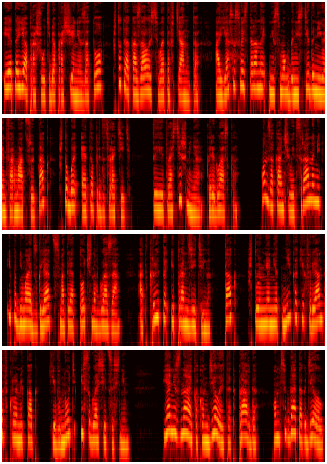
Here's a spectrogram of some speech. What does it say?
И это я прошу у тебя прощения за то, что ты оказалась в это втянута, а я со своей стороны не смог донести до нее информацию так, чтобы это предотвратить. Ты простишь меня, Корегласка?» Он заканчивает с ранами и поднимает взгляд, смотря точно в глаза, открыто и пронзительно, так, что у меня нет никаких вариантов, кроме как кивнуть и согласиться с ним. Я не знаю, как он делает это, правда. Он всегда так делал,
